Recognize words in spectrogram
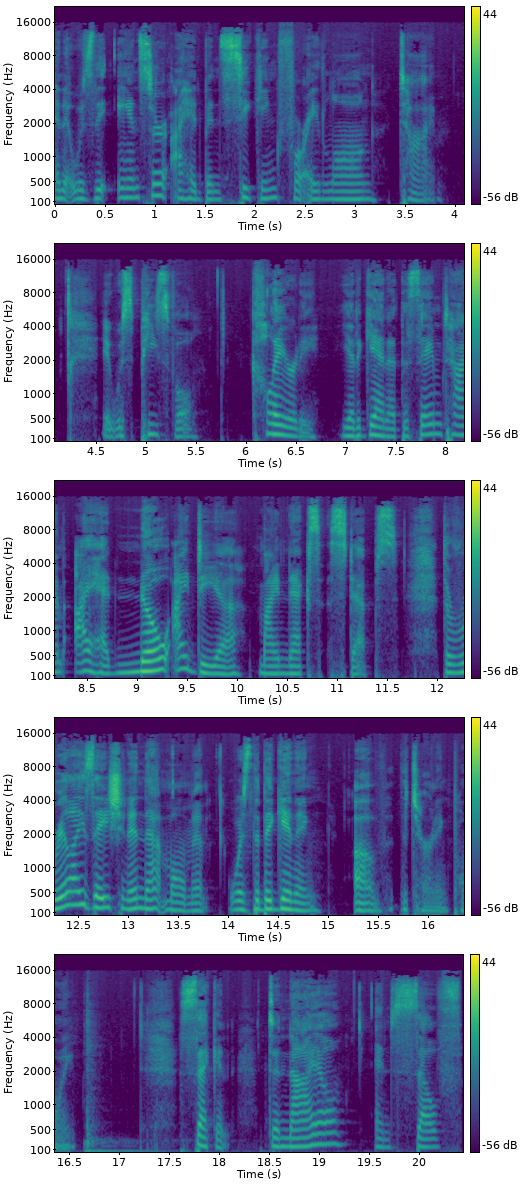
and it was the answer I had been seeking for a long time. It was peaceful, clarity, Yet again, at the same time, I had no idea my next steps. The realization in that moment was the beginning of the turning point. Second, denial and self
